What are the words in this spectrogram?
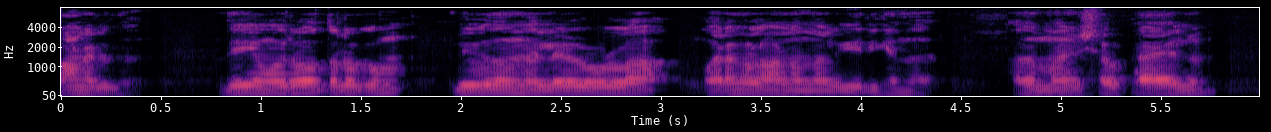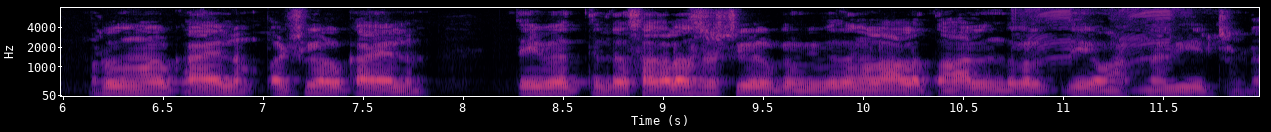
കാണരുത്. ദൈവം ഓരോരുത്തർക്കും വിവിധ നിലയിലുള്ള വരങ്ങളാണ് നൽകിയിരിക്കുന്നത്. അത് മനുഷ്യർക്കായാലും മൃഗങ്ങൾക്കായാലും പക്ഷികൾക്കായാലും ദൈവത്തിന്റെ സകല സൃഷ്ടികൾക്കും വിവിധങ്ങളായ താലന്തുകൾ ദൈവം നൽകിയിട്ടുണ്ട്.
